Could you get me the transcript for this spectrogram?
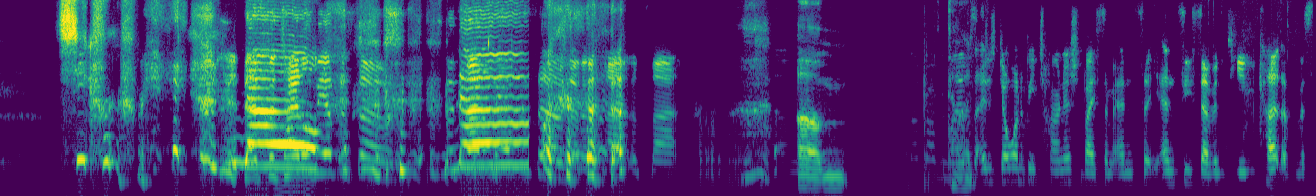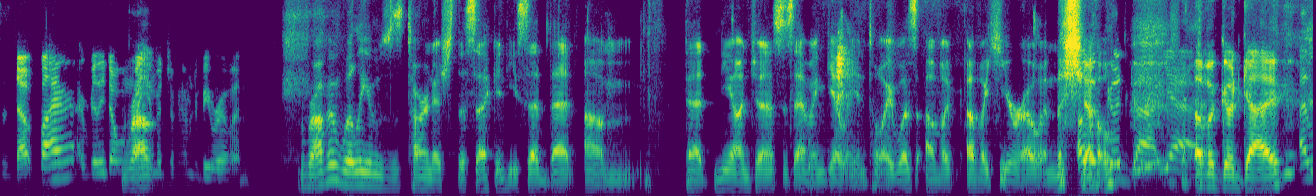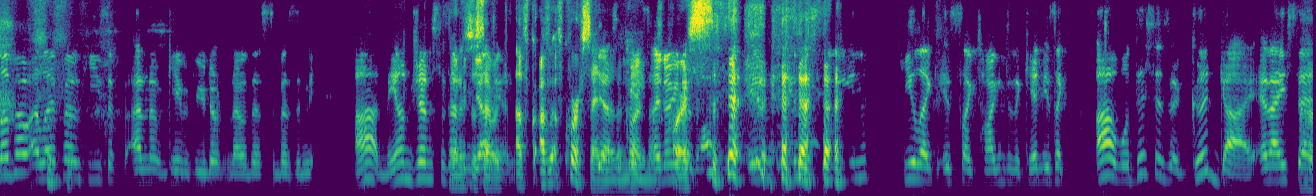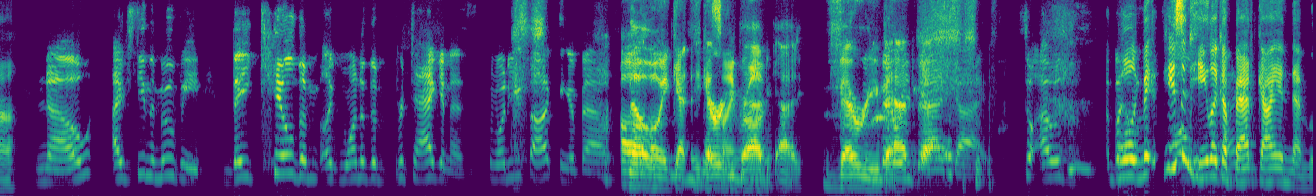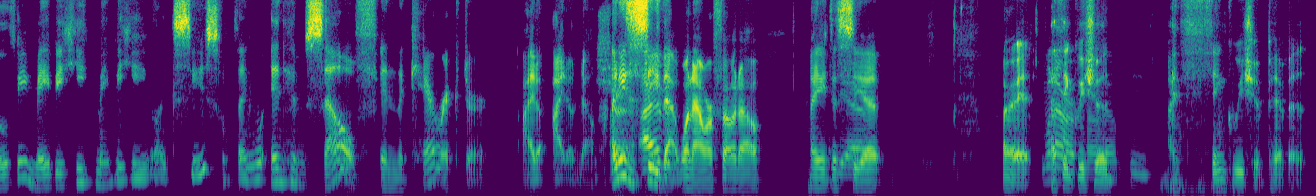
secret. that's the title of the episode. It's the No! title of the episode. No, it's not. It's not. Um, Um, I love I just don't want to be tarnished by some NC- NC-17 cut of Mrs. Doubtfire. I really don't want Rob- my image of him to be ruined. Robin Williams was tarnished the second he said that um that Neon Genesis Evangelion toy was of a of a hero in the show Oh, a good guy. Yeah. of a good guy. I love how I love how he's a I don't know, Gabe, if you don't know this, but the ah Neon Genesis Genesis Evangelion. Seven- Of, of, of course, I know yes, the of course. name. I Of know course. you know. In, in the scene, he like is like talking to the kid. And he's like, "Ah, well, this is a good guy." And I said, Uh-huh. "No, I've seen the movie. They kill them like one of the protagonists. What are you talking about?" Oh, no, oh, he, get, he gets very something bad wrong. guy. Very, Very bad, bad guy. guy. So I was, but well, like, isn't he like a bad guy in that movie? Maybe he, maybe he like sees something in himself in the character. I don't, I don't know. I need to see that one hour photo. I need to see it. All right, I think hour we should. photo. Hmm. I think we should pivot.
